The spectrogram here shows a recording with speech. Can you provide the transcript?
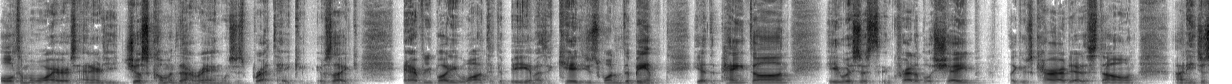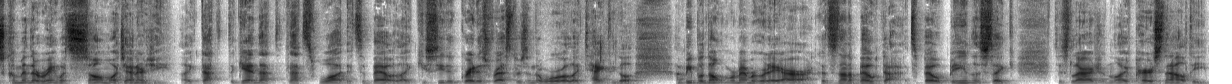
Ultimate Warrior's energy just coming to that ring was just breathtaking. It was like everybody wanted to be him. As a kid, you just wanted to be him. He had the paint on. He was just incredible shape like he was carved out of stone and he just come in the ring with so much energy. Like that again that that's what it's about. Like you see the greatest wrestlers in the world like technical and people don't remember who they are because it's not about that. It's about being this like this larger than life personality.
